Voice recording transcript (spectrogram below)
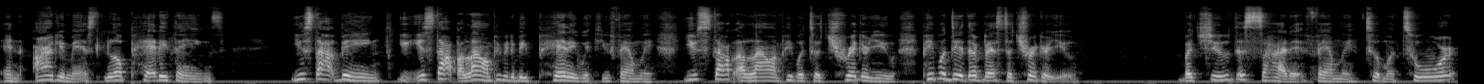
in arguments, little petty things. You stop being, you, you stop allowing people to be petty with you, family. You stop allowing people to trigger you. People did their best to trigger you. But you decided, family, to mature.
